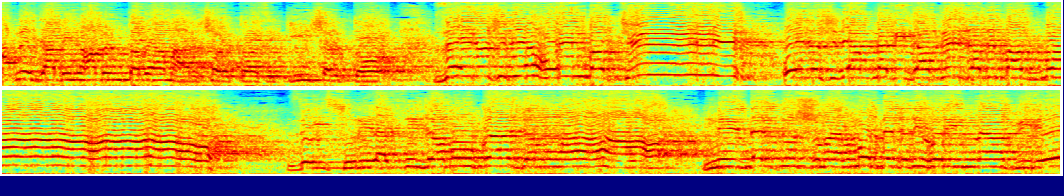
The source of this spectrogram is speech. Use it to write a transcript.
আপনি জামিন হবেন, তবে আমার শর্ত আছে, কি শর্ত? যে রশিদে হরিণ বাচ্ছি ওই রশিদে আপনাকে গাছের সাথে বাঁধব। যেই ছুরি রাখছি জব করার জন্য, নির্ধারিত সময়ের মধ্যে যদি হরিণ না ফিরে,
